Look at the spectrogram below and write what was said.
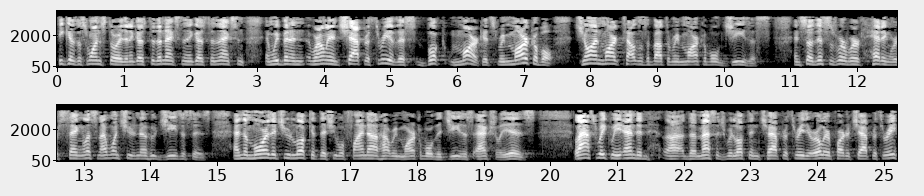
he gives us one story, then he goes to the next, then he goes to the next, and, and we've been in, we're only in chapter three of this book, Mark. It's remarkable. John Mark tells us about the remarkable Jesus. And so this is where we're heading. We're saying, listen, I want you to know who Jesus is. And the more that you look at this, you will find out how remarkable that Jesus actually is. Last week we ended uh, the message. We looked in chapter three, the earlier part of chapter three,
